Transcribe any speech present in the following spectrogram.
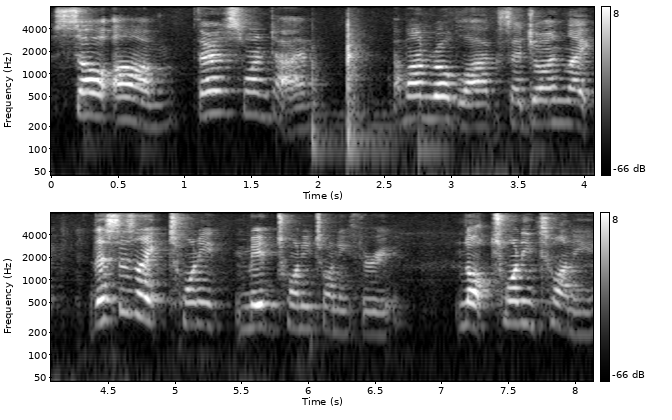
so um, there's one time I'm on Roblox. I joined like this is like twenty mid 2023, no 2020,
